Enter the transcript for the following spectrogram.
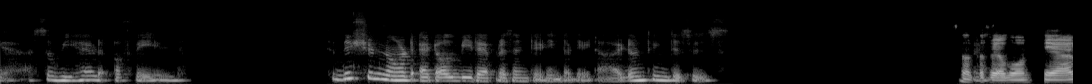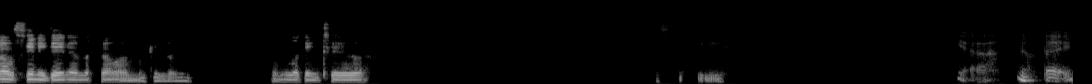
Yeah, so we had a failed. So this should not at all be represented in the data. I don't think this is. It's not the failed one. Yeah, I don't see any data in the failed. I'm looking to, I'm looking to. Yeah, no, that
